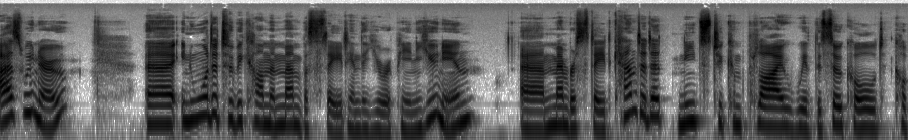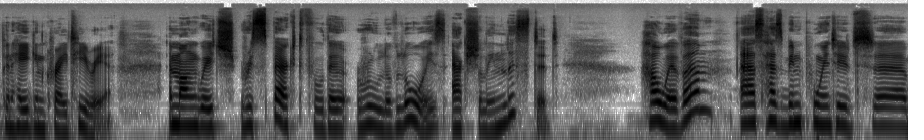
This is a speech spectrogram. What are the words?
as we know, uh, in order to become a member state in the European Union, a member state candidate needs to comply with the so called Copenhagen criteria, among which respect for the rule of law is actually enlisted. However, as has been pointed uh,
